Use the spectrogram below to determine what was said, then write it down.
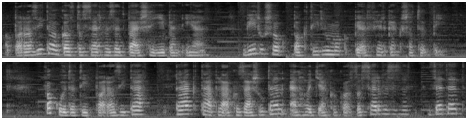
a parazita a gazdaszervezet belsejében él. Vírusok, baktériumok, bélférgek, stb. Fakultatív paraziták táplálkozás után elhagyják a gazdaszervezetet,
